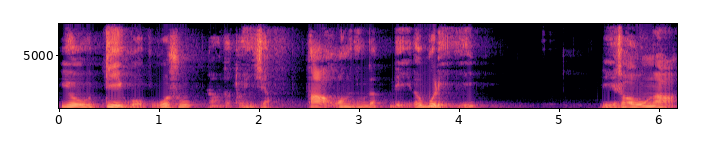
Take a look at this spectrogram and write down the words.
又递过帛书，让他吞下。大黄牛的理都不理。李少翁啊，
